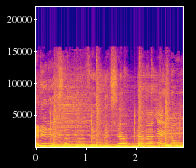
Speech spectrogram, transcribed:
And it is a perfect mixture, and there ain't no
